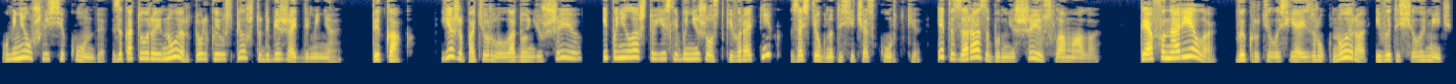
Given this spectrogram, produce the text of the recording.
у меня ушли секунды, за которые Ноэр только и успел что добежать до меня. «Ты как?» Я же потерла ладонью шею и поняла, что если бы не жесткий воротник, застегнутый сейчас куртки, эта зараза бы мне шею сломала. «Ты офонарела?» — выкрутилась я из рук Нойра и вытащила меч.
